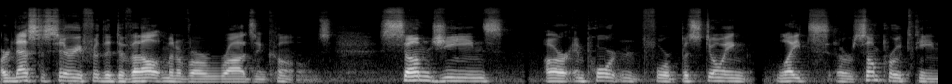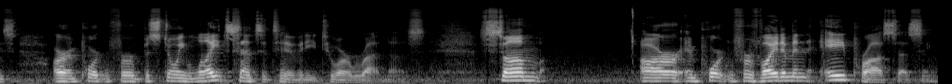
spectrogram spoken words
are necessary for the development of our rods and cones. Some genes are important for bestowing lights, or some proteins are important for bestowing light sensitivity to our retinas. Some are important for vitamin A processing.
